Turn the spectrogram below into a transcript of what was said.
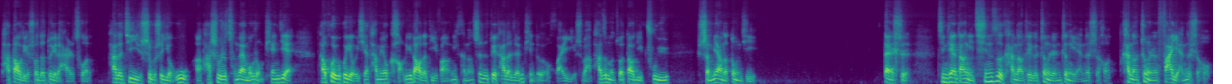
他到底说的对的还是错的，他的记忆是不是有误啊？他是不是存在某种偏见？他会不会有一些他没有考虑到的地方？你可能甚至对他的人品都有怀疑，是吧？他这么做到底出于什么样的动机？但是今天当你亲自看到这个证人证言的时候，看到证人发言的时候，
